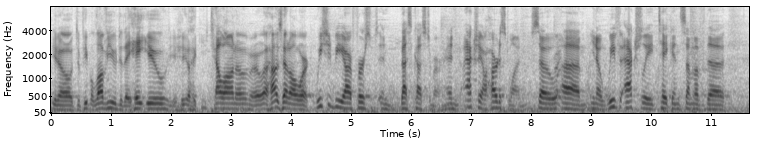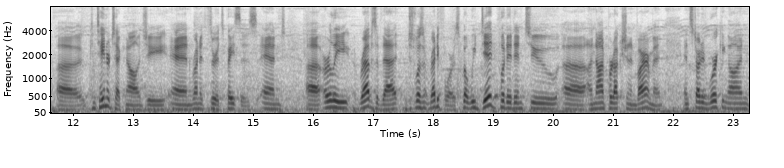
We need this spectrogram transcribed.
You know, do people love you? Do they hate you? you like you tell on them, or how's that all work? We should be our first and best customer, and actually our hardest one. So, right. um, you know, we've actually taken some of the uh, container technology and run it through its paces. And uh, early revs of that just wasn't ready for us, but we did put it into uh, a non-production environment and started working on,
